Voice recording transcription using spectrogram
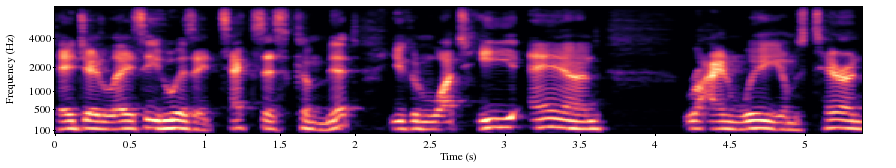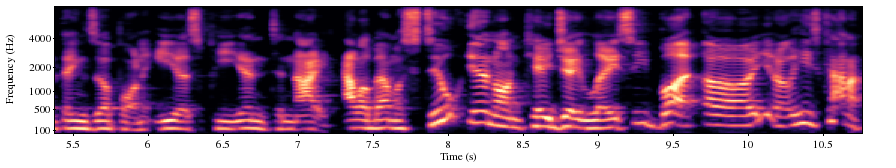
KJ Lacey, who is a Texas commit. You can watch he and Ryan Williams tearing things up on ESPN tonight. Alabama still in on KJ Lacey, but uh, you know he's kind of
